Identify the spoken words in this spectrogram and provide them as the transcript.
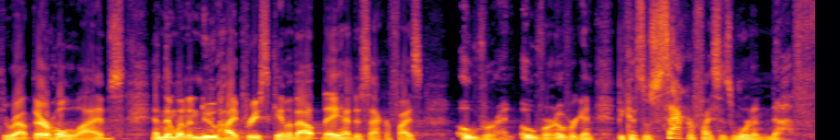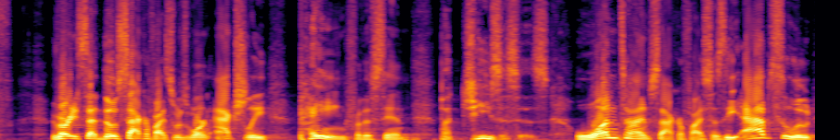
throughout their whole lives. And then when a new high priest came about, they had to sacrifice over and over and over again because those sacrifices weren't enough. We've already said those sacrifices weren't actually paying for the sin, but Jesus's one-time sacrifice as the absolute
